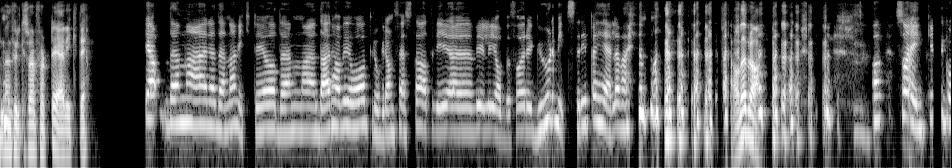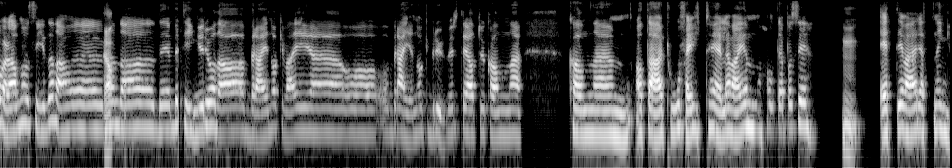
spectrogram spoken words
Men fv. 40 er viktig. Ja, den er, den er, viktig. og den, Der har vi òg programfesta at vi uh, vil jobbe for gul midtstripe hele veien. ja, det er bra. så enkelt går det an å si det, da. Eh, men da, det betinger jo da brei nok vei uh, og, og, breie nok bruer til at du kan, kan At det er to felt hele veien, holdt jeg på å si. Mm. Ett i hver retning.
